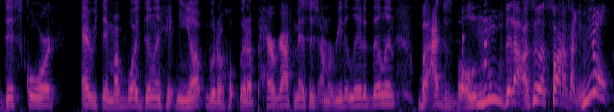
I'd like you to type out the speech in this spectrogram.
Discord, everything. My boy Dylan hit me up with a with a paragraph message. I'm gonna read it later, Dylan. But I just bo- moved it out as soon as I saw it. I was like, nope,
